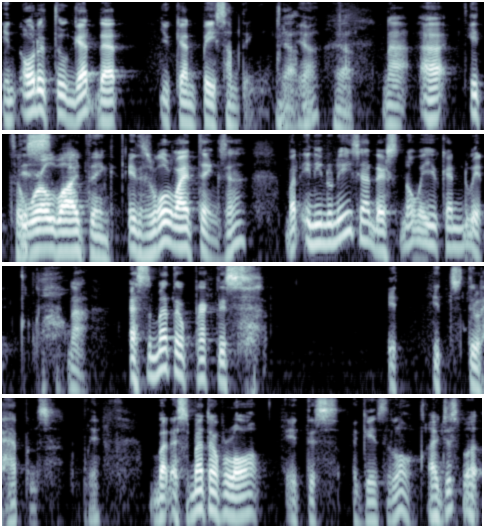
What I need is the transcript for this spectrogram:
in order to get that you can pay something Yeah. yeah Yeah. now uh, it It's a worldwide thing. it is worldwide things yeah? but in indonesia there's no way you can do it wow. now as a matter of practice it it still happens yeah? but as a matter of law it is against the law I just mu-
